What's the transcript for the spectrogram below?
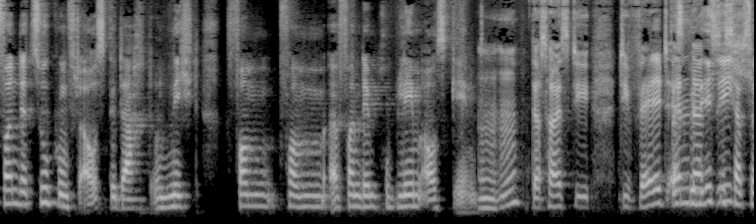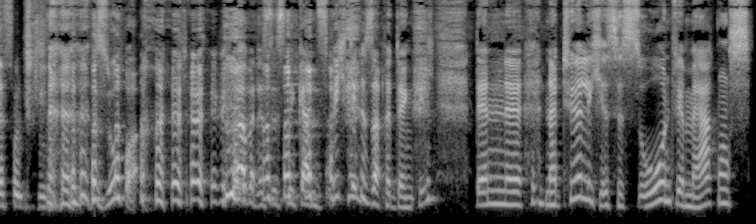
von der Zukunft ausgedacht und nicht vom vom äh, von dem Problem ausgehend. Mhm. Das heißt, die die Welt das ändert bin ich, sich. Ich habe es erfunden. Super. ja, aber das ist eine ganz wichtige Sache, denke ich. Denn äh, natürlich ist es so, und wir merken es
